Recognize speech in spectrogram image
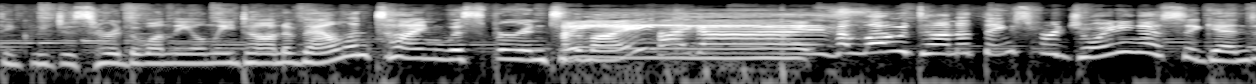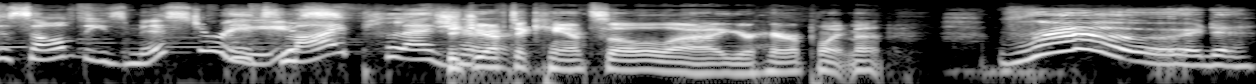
think we just heard the one, the only Donna Valentine whisper into the Hi. mic. Hi, guys. Hello, Donna. Thanks for joining us again to solve these mysteries. It's my pleasure. Did you have to cancel uh, your hair appointment? Rude.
